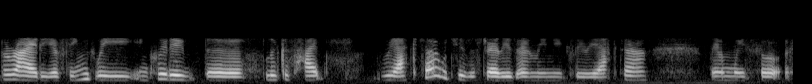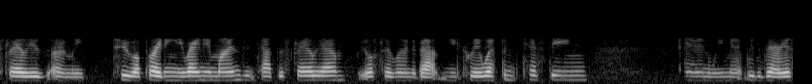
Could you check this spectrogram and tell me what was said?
variety of things. We included the Lucas Heights reactor, which is Australia's only nuclear reactor. Then we saw Australia's only two operating uranium mines in South Australia. We also learned about nuclear weapons testing, and we met with various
